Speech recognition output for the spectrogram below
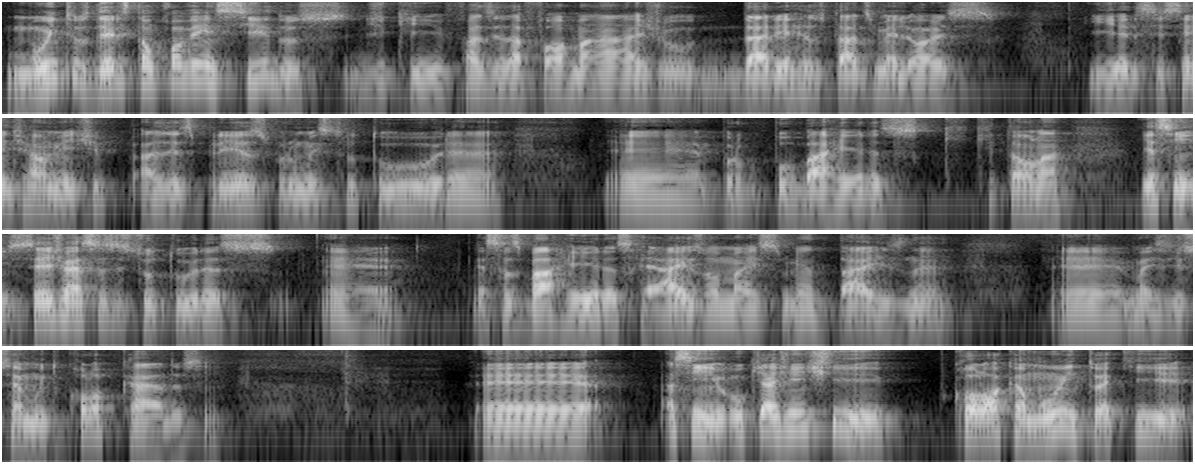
muitos deles estão convencidos de que fazer da forma ágil daria resultados melhores. E eles se sentem realmente, às vezes, presos por uma estrutura, é, por, por barreiras que estão lá. E assim, sejam essas estruturas, é, essas barreiras reais ou mais mentais, né? É, mas isso é muito colocado, assim. É, assim, o que a gente coloca muito é que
